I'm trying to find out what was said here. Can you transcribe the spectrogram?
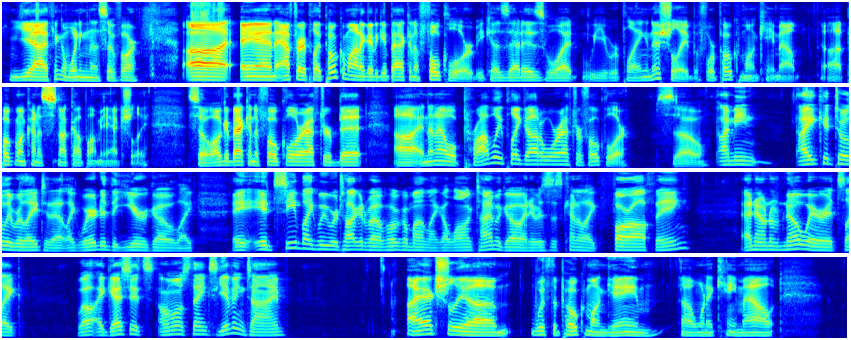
Yeah, I think I'm winning that so far. Uh, and after I play Pokemon, I got to get back into Folklore because that is what we were playing initially before Pokemon came out. Uh, Pokemon kind of snuck up on me actually, so I'll get back into Folklore after a bit, uh, and then I will probably play God of War after Folklore. So I mean, I could totally relate to that. Like, where did the year go? Like, it, it seemed like we were talking about Pokemon like a long time ago, and it was this kind of like far off thing, and out of nowhere, it's like, well, I guess it's almost Thanksgiving time. I actually, um, with the Pokemon game, uh, when it came out,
